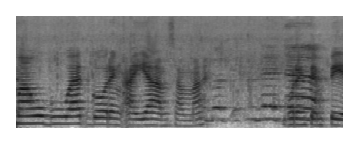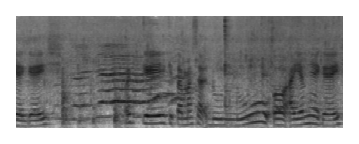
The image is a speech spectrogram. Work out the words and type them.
mau buat goreng ayam sama goreng tempe ya guys. Oke okay, kita masak dulu oh, ayamnya ya guys.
